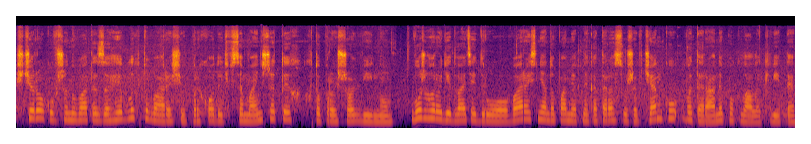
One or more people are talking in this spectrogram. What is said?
Щороку вшанувати загиблих товаришів приходить все менше тих, хто пройшов війну. В Ужгороді 22 вересня до пам'ятника Тарасу Шевченку ветерани поклали квіти.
